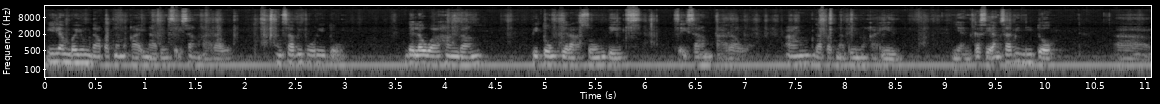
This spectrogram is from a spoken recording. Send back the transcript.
ilan ba yung dapat na makain natin sa isang araw? Ang sabi po rito, dalawa hanggang pitong pirasong dates sa isang araw ang dapat natin makain. Yan. Kasi ang sabi dito, um,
